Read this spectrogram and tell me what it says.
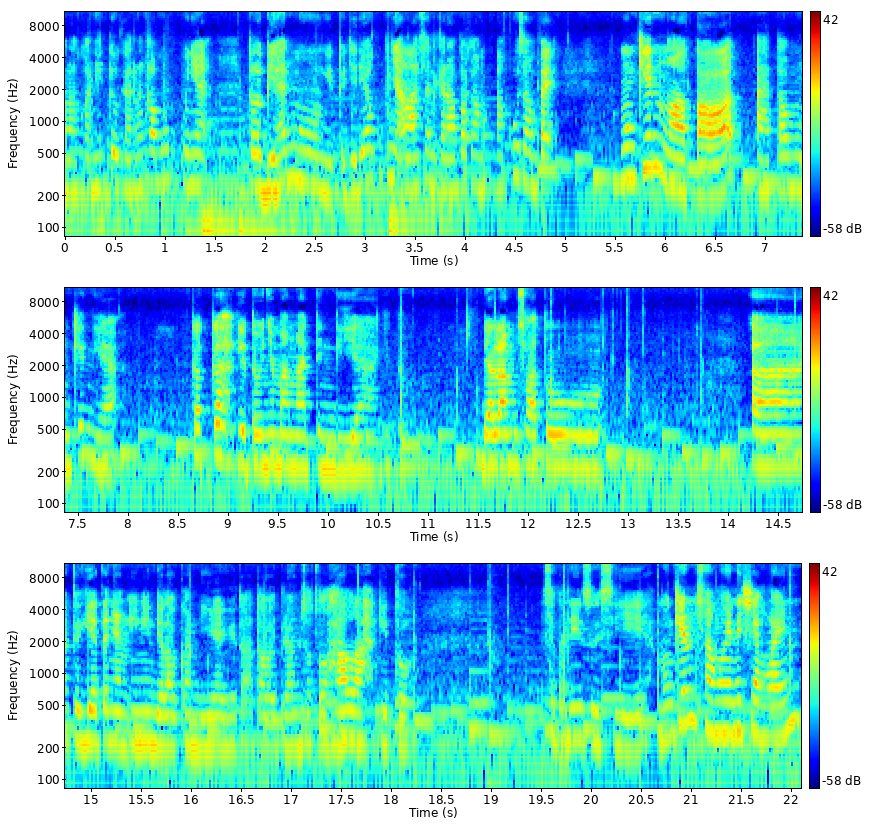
melakukan itu karena kamu punya kelebihanmu gitu. Jadi aku punya alasan kenapa kamu aku sampai mungkin ngotot atau mungkin ya kekeh gitu nyemangatin dia gitu. Dalam suatu uh, kegiatan yang ingin dilakukan dia gitu atau dalam suatu hal lah gitu. Seperti itu sih. Mungkin sanguinis yang lain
